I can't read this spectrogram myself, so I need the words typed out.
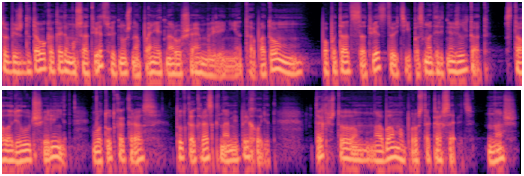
То бишь, до того, как этому соответствовать, нужно понять, нарушаем или нет, а потом попытаться соответствовать и посмотреть на результат. Стало ли лучше или нет. Вот тут как раз, тут как раз к нам и приходит. Так что Обама просто красавец. Наш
